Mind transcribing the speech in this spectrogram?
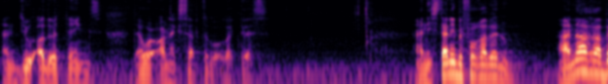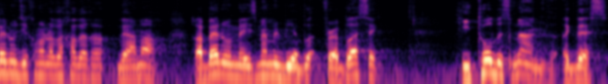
and do other things that were unacceptable, like this. And he's standing before Rabbeinu. Rabbeinu, may his memory be a for a blessing. He told this man like this,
